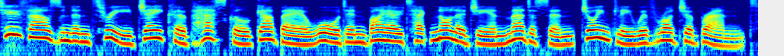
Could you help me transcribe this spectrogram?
2003 Jacob Heskel Gabbay Award in Biotechnology and Medicine jointly with Roger Brent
